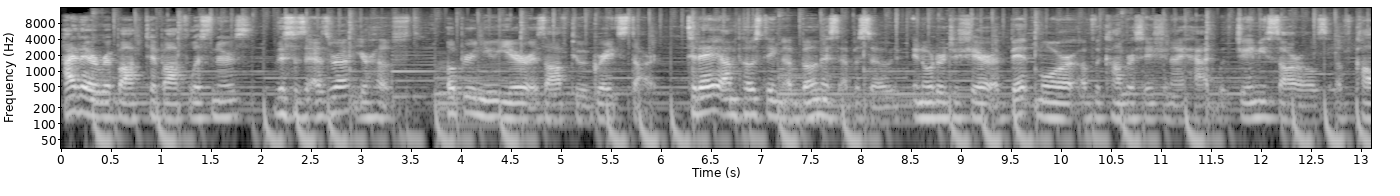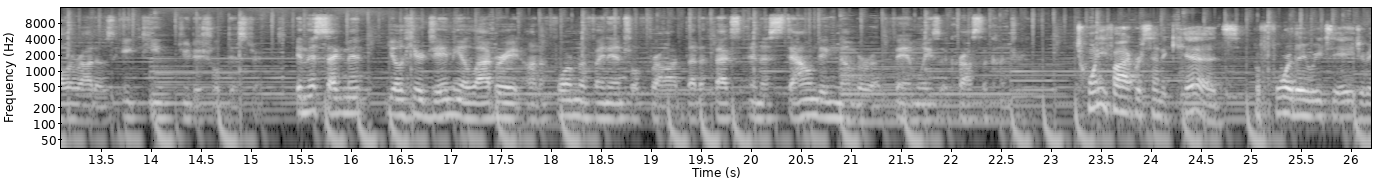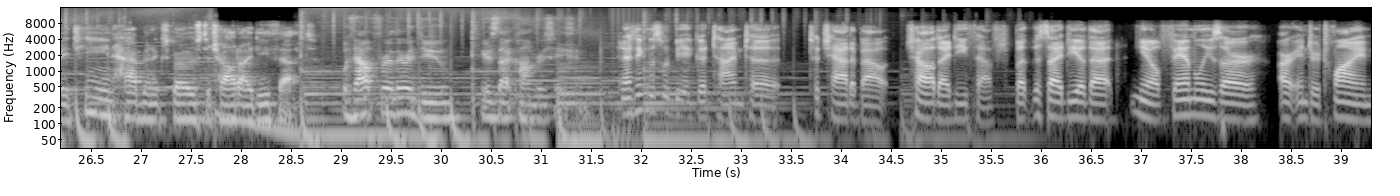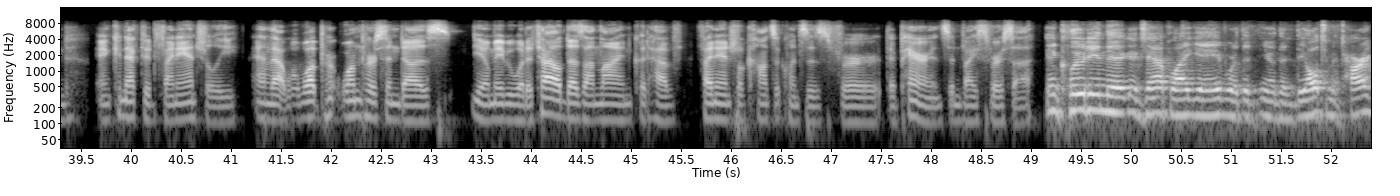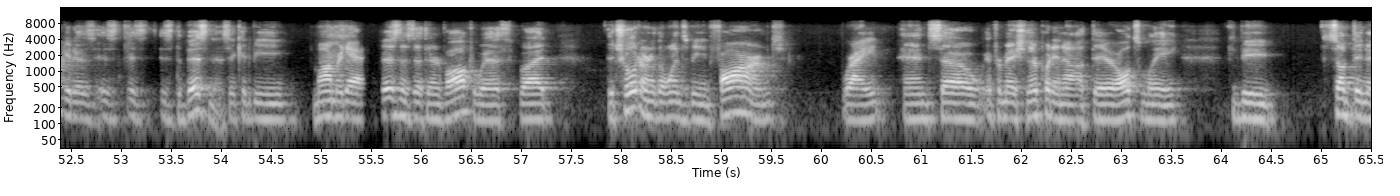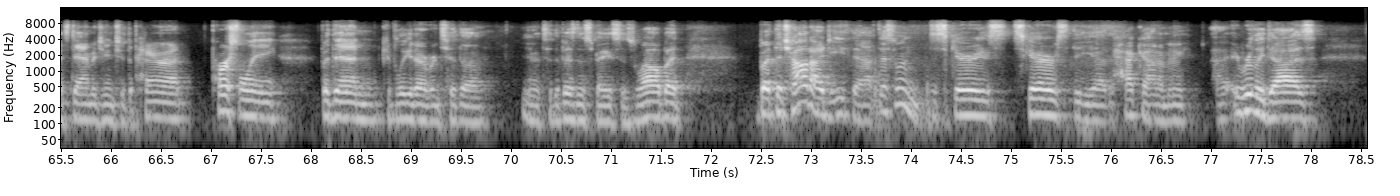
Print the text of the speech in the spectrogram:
Hi there, Rip Off Tip Off listeners. This is Ezra, your host. Hope your new year is off to a great start. Today, I'm posting a bonus episode in order to share a bit more of the conversation I had with Jamie Sorrells of Colorado's 18th Judicial District. In this segment, you'll hear Jamie elaborate on a form of financial fraud that affects an astounding number of families across the country. 25% of kids before they reach the age of 18 have been exposed to child ID theft. Without further ado, here's that conversation. And I think this would be a good time to to chat about child ID theft, but this idea that, you know, families are are intertwined and connected financially and that what per, one person does you know maybe what a child does online could have financial consequences for their parents and vice versa. Including the example i gave where the you know the, the ultimate target is, is is is the business. It could be mom or mm-hmm. dad business that they're involved with but the children are the ones being farmed right and so information they're putting out there ultimately could be something that's damaging to the parent personally but then could bleed over into the you know to the business space as well but but the child ID theft, this one scares scares the, uh, the heck out of me. Uh, it really does,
